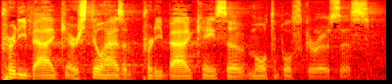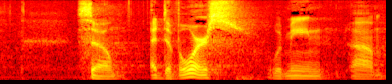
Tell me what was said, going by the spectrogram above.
pretty bad or still has a pretty bad case of multiple sclerosis. So a divorce would mean um,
